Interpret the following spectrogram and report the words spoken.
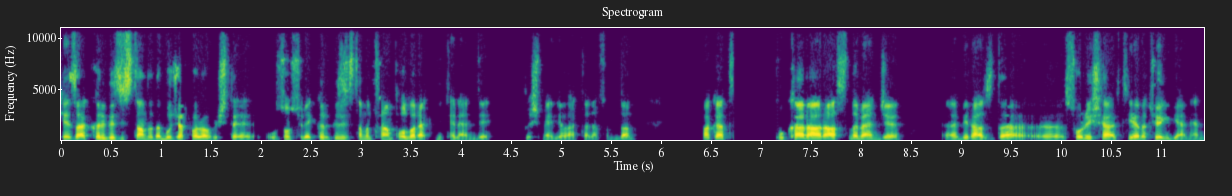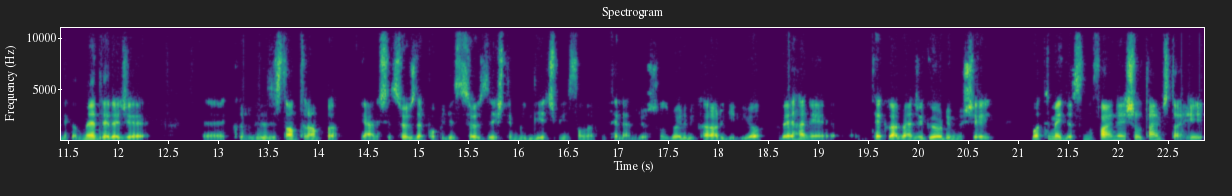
Keza Kırgızistan'da da bu Japarov işte uzun süre Kırgızistan'ın Trump olarak nitelendi dış medyalar tarafından. Fakat bu kararı aslında bence e, biraz da e, soru işareti yaratıyor gibi yani hani ne derece e, Kırgızistan Trump'ı yani işte sözde popülist, sözde işte milliyetçi bir insan olarak nitelendiriyorsunuz. Böyle bir karar geliyor. Ve hani tekrar bence gördüğümüz şey Batı medyasının Financial Times dahi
